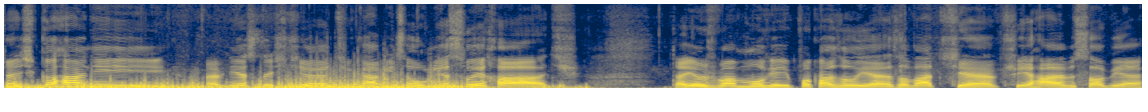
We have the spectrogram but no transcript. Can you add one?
Cześć kochani! Pewnie jesteście ciekawi co u mnie słychać. To już wam mówię i pokazuję. Zobaczcie, przyjechałem sobie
